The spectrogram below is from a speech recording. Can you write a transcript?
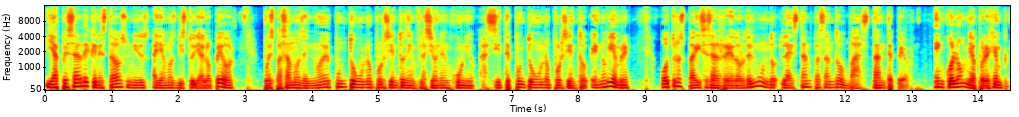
Y a pesar de que en Estados Unidos hayamos visto ya lo peor, pues pasamos de 9.1% de inflación en junio a 7.1% en noviembre, otros países alrededor del mundo la están pasando bastante peor. En Colombia, por ejemplo,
